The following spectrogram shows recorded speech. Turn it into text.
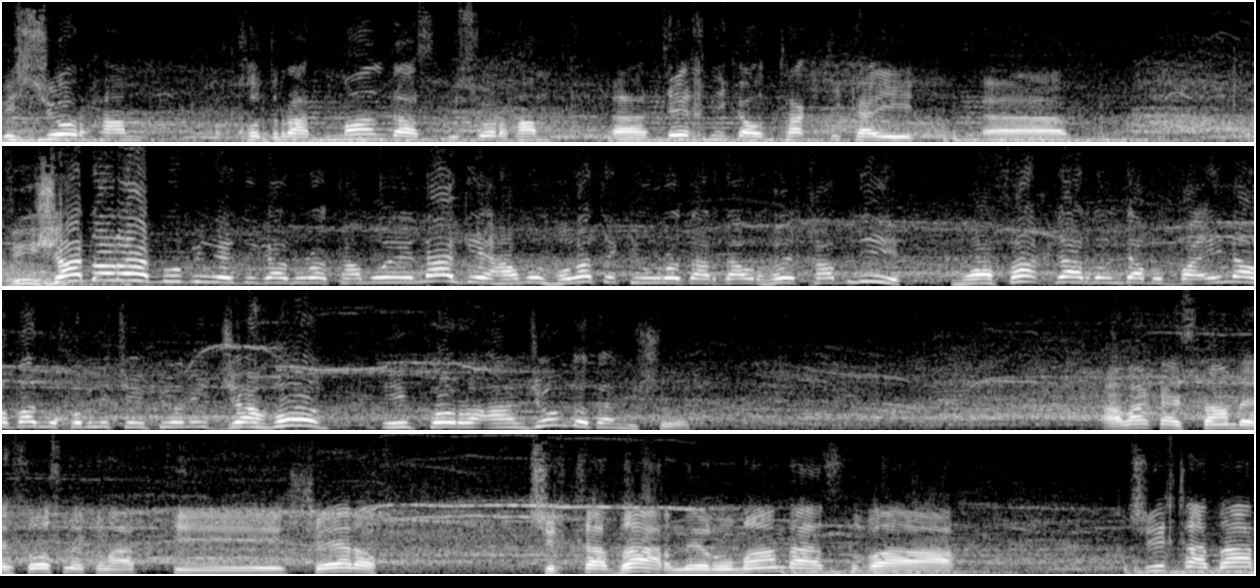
бисёр ҳам қудратманд аст бисёр ҳам техникаву тактикаи вижа дорад. Бубинед дигар ӯро тамое наге ҳамон ҳолате ки ӯро дар даврҳои қаблӣ муваффақ гардонида буд ва ин навбат муқобили чемпиони ҷаҳон ин корро анҷом дода мешуд аллакай стамб эҳсос мекунад ки шеров чӣ қадар нерӯманд аст ва чӣ қадар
